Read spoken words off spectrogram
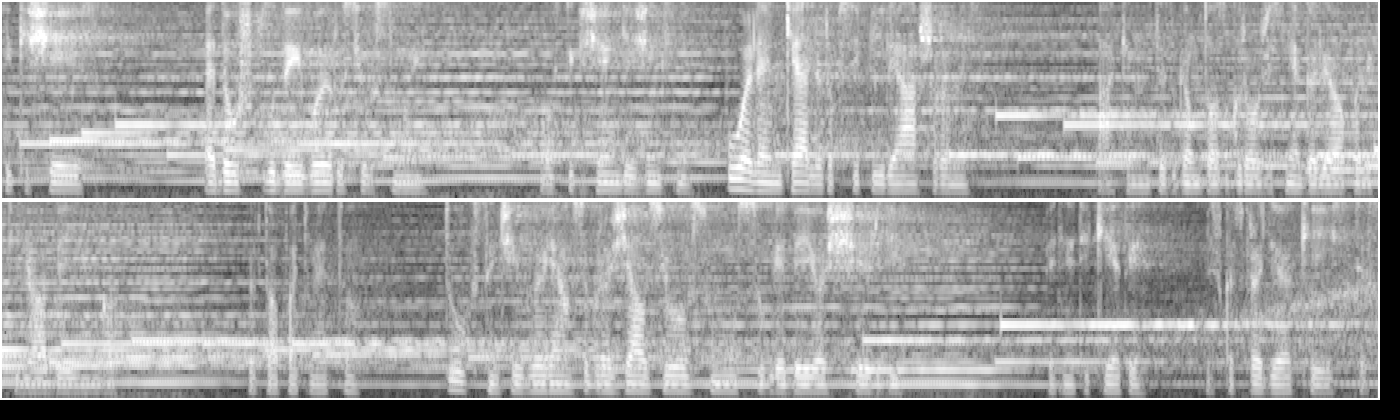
Tik išėjus, Eda užplūda įvairūs jausmai. Vos tik žengė žingsnį, puolė ant kelių ir apsipylė ašaromis. Akinantis gamtos grožis negalėjo palikti jo abejingo. Ir tuo pat metu tūkstančiai įvairiausių gražiausių jausmų sugrėbė jo širdį. Bet netikėtai viskas pradėjo keistis.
